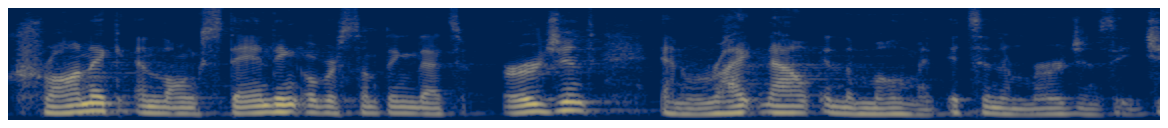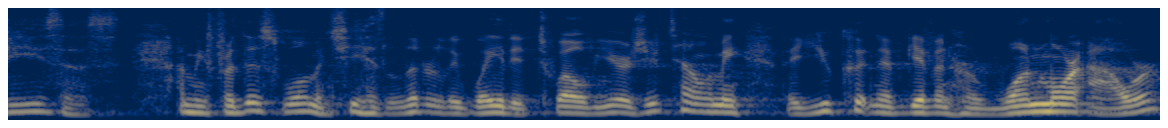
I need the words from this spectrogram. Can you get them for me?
chronic and long-standing over something that's urgent and right now in the moment. It's an emergency. Jesus, I mean, for this woman, she has literally waited 12 years. You're telling me that you couldn't have given her one more hour,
